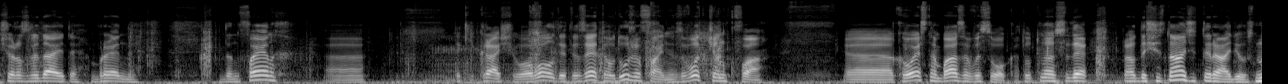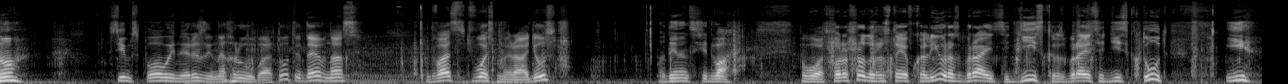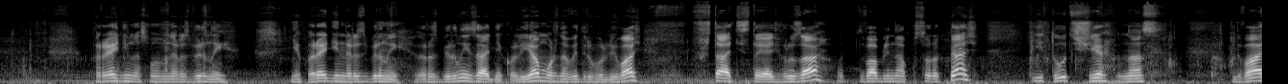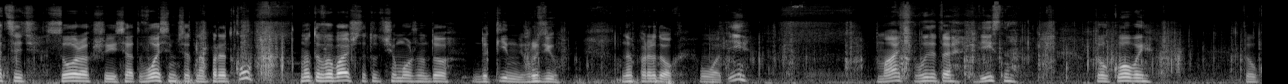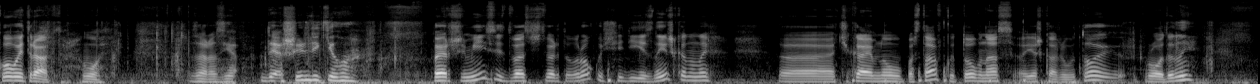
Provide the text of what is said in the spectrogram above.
що розглядаєте бренди Донфенг, е, такі кращі Лавол, ДТЗ, то дуже файно. Завод Чангфа. Е, база висока. Тут у нас іде, правда, 16 радіус, но 7,5 резина груба. А тут іде в нас 28 радіус, 11,2. Вот. Хорошо дуже стає в колію, розбирається диск, розбирається диск тут. І передній у нас не розбірний. Ні, передній не розбірний. Розбірний задній колія можна відрегулювати. В штаті стоять груза, от два бліна по 45. І тут ще в нас 20, 40, 60, 80 напередку. Ну, то ви бачите, тут ще можна до, докинути грузів напередок. От. І матч будете дійсно толковий, толковий трактор. От. Зараз я. Де шильдик його? Перший місяць 24-го року ще діє знижка на них. Е, чекаємо нову поставку, то в нас, я ж кажу, той проданий.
